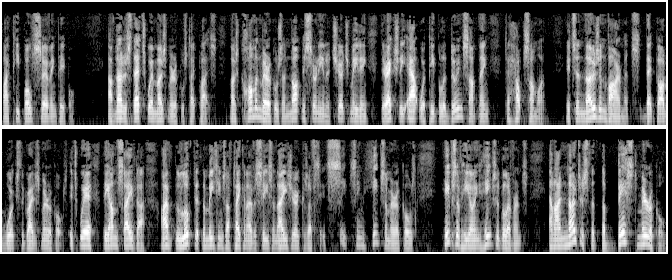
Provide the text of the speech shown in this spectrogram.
by people serving people. I've noticed that's where most miracles take place. Most common miracles are not necessarily in a church meeting. They're actually out where people are doing something to help someone. It's in those environments that God works the greatest miracles. It's where the unsaved are. I've looked at the meetings I've taken overseas in Asia because I've seen heaps of miracles, heaps of healing, heaps of deliverance, and I noticed that the best miracles,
